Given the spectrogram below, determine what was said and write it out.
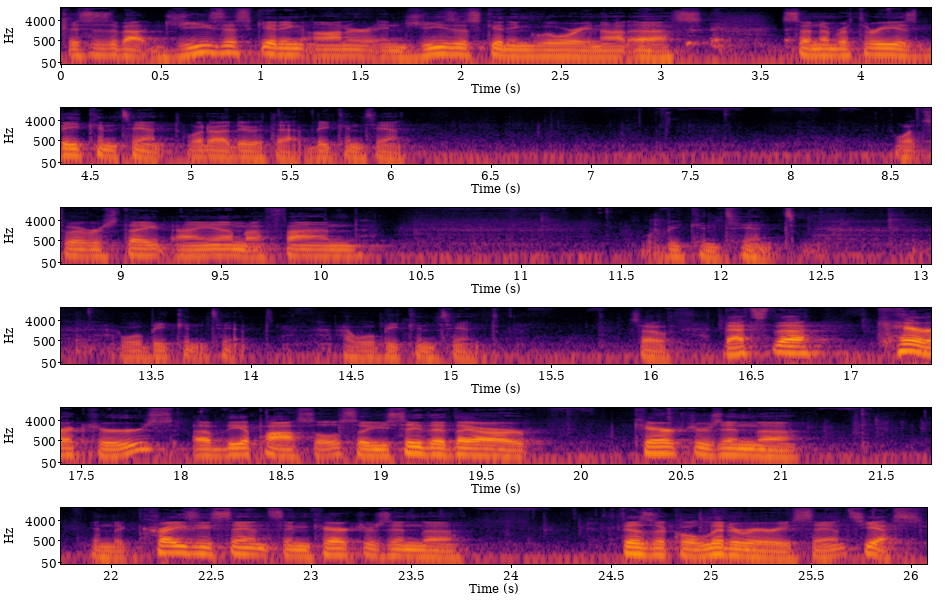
This is about Jesus getting honor and Jesus getting glory, not us. So, number three is be content. What do I do with that? Be content. Whatsoever state I am, I find will be content. I will be content. I will be content. So, that's the characters of the apostles. So, you see that they are characters in the, in the crazy sense and characters in the physical literary sense. Yes?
